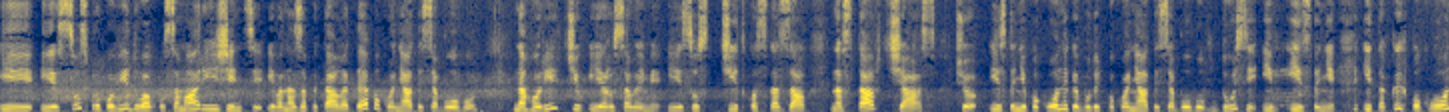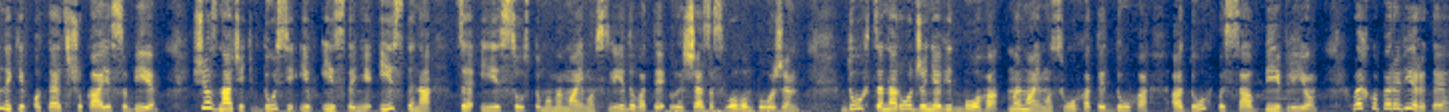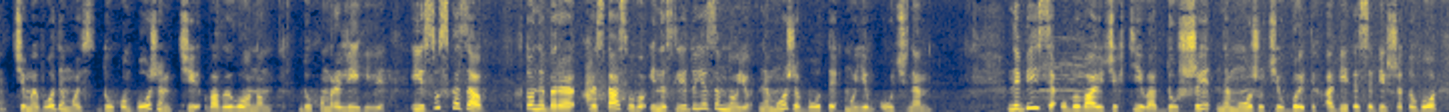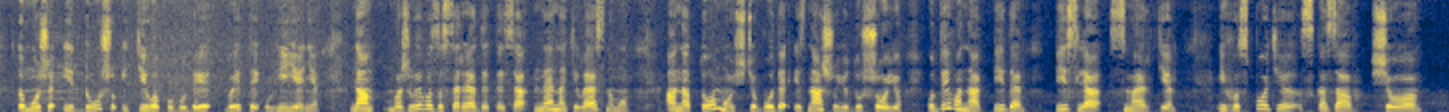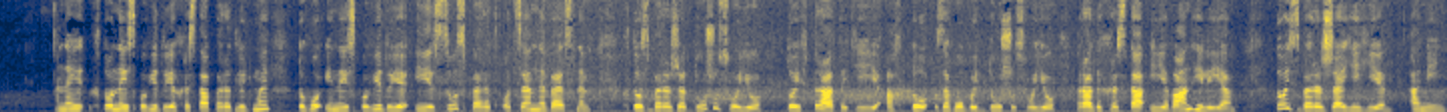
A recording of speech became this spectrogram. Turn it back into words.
І Ісус проповідував у Самарії жінці, і вона запитала, де поклонятися Богу на горі чи в Єрусалимі. І Ісус чітко сказав: настав час, що істинні поклонники будуть поклонятися Богу в дусі і в істині. І таких поклонників Отець шукає собі. Що значить в дусі і в істині? Істина це Ісус, тому ми маємо слідувати лише за Словом Божим. Дух це народження від Бога. Ми маємо слухати Духа, а Дух писав Біблію. Легко перевірити, чи ми водимось Духом Божим чи Вавилоном, духом релігії. Ісус сказав: хто не бере Христа свого і не слідує за мною, не може бути моїм учнем. Не бійся убиваючих тіла, душі не можучи вбитих, а бійтеся більше того, хто може і душу, і тіло погубити у гієні. Нам важливо зосередитися не на тілесному, а на тому, що буде із нашою душою, куди вона піде після смерті. І Господь сказав, що хто не ісповідує Христа перед людьми, того і не ісповідує Ісус перед Отцем Небесним. Хто збереже душу свою, той втратить її, а хто загубить душу свою ради Христа і Євангелія, той збереже її. Амінь.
